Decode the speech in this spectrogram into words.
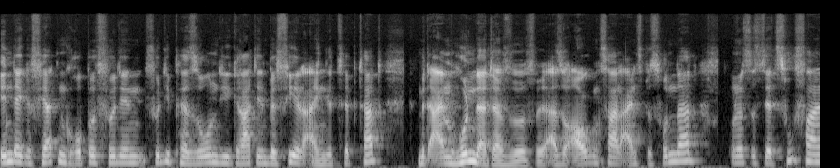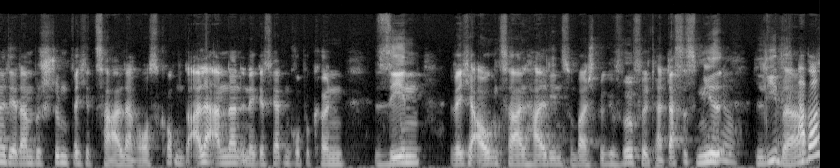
in der Gefährtengruppe für, den, für die Person, die gerade den Befehl eingetippt hat, mit einem 100er Würfel, also Augenzahl 1 bis 100. Und es ist der Zufall, der dann bestimmt, welche Zahl da rauskommt. Und alle anderen in der Gefährtengruppe können sehen, welche Augenzahl Haldin zum Beispiel gewürfelt hat. Das ist mir genau. lieber, Aber,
